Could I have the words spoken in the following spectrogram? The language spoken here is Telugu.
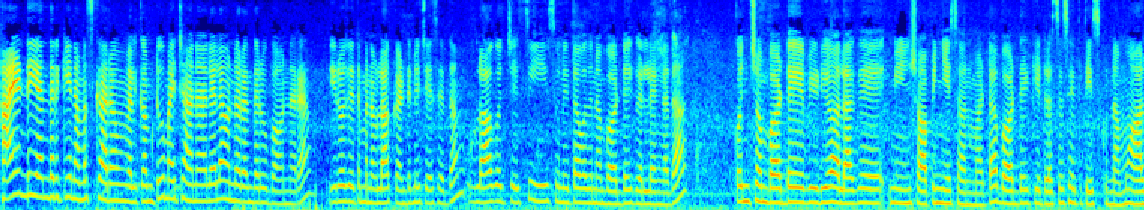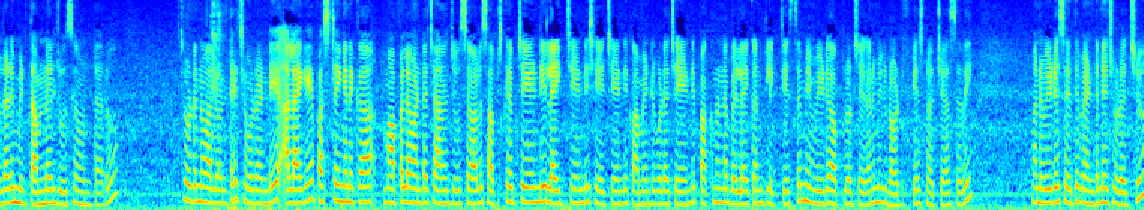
హాయ్ అండి అందరికీ నమస్కారం. Welcome to my channel. ఎలా ఉన్నారు అందరూ? బాగున్నారా? ఈరోజు అయితే మన వ్లాగ్ కంటిన్యూ చేసేద్దాం. వ్లాగ్ వచ్చేసి సునీత వదిన బర్త్డేకి వెళ్ళాం కదా. కొంచెం బర్త్డే వీడియో అలాగే మేము షాపింగ్ చేసాం అనమాట బర్త్డేకి డ్రెస్సెస్ అయితే తీసుకున్నాము. ఆల్రెడీ మీరు తమ్నేల్ చూసే ఉంటారు. చూడని వాళ్ళు ఉంటే చూడండి. అలాగే ఫస్ట్ టైం కనుక మా పల్లె వంట ఛానల్ చూసేవాళ్ళు సబ్స్క్రైబ్ చేయండి లైక్ చేయండి షేర్ చేయండి కామెంట్ కూడా చేయండి. పక్కనున్న బెల్ ఐకాన్ క్లిక్ చేస్తే మేము వీడియో అప్లోడ్ చేయగానే మీకు నోటిఫికేషన్ వచ్చేస్తుంది. మన వీడియోస్ అయితే వెంటనే చూడొచ్చు.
